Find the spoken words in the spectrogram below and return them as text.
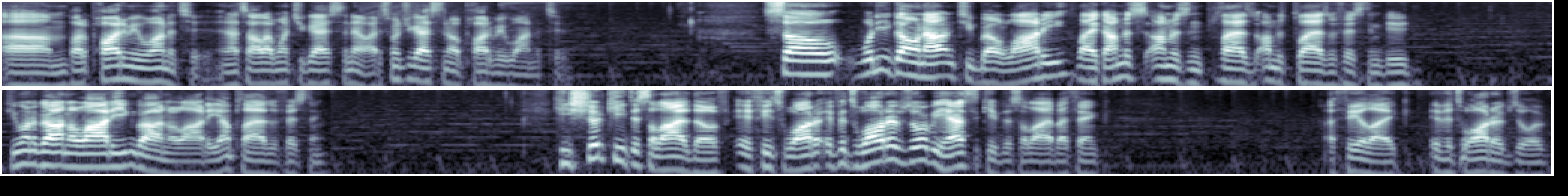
Um, but a part of me wanted to. And that's all I want you guys to know. I just want you guys to know a part of me wanted to. So, what are you going out into, bro? Lottie? Like, I'm just, I'm just in plasma, I'm just plasma fisting, dude. If you want to go out in a Lottie, you can go out in a Lottie. I'm plasma fisting. He should keep this alive, though. If, if it's water, if it's water absorb, he has to keep this alive, I think. I feel like, if it's water absorb.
